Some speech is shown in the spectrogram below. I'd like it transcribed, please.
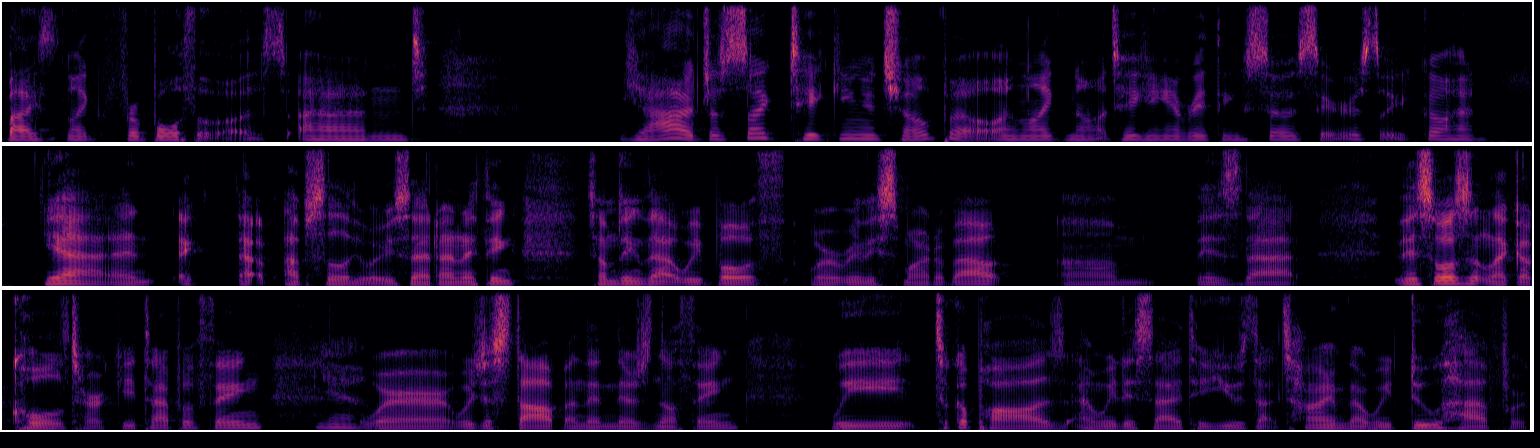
by like for both of us. And yeah just like taking a chill pill and like not taking everything so seriously go ahead Yeah, and uh, absolutely what you said. And I think something that we both were really smart about um, is that this wasn't like a cold turkey type of thing yeah where we just stop and then there's nothing. We took a pause and we decided to use that time that we do have for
